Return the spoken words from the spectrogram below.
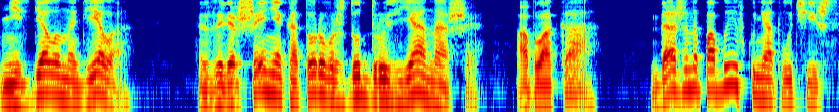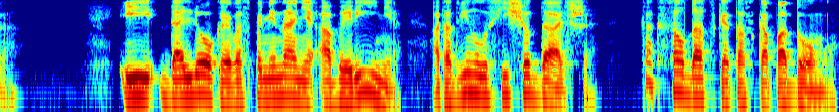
не сделано дело, завершение которого ждут друзья наши, облака. Даже на побывку не отлучишься и далекое воспоминание об Ирине отодвинулось еще дальше, как солдатская тоска по дому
